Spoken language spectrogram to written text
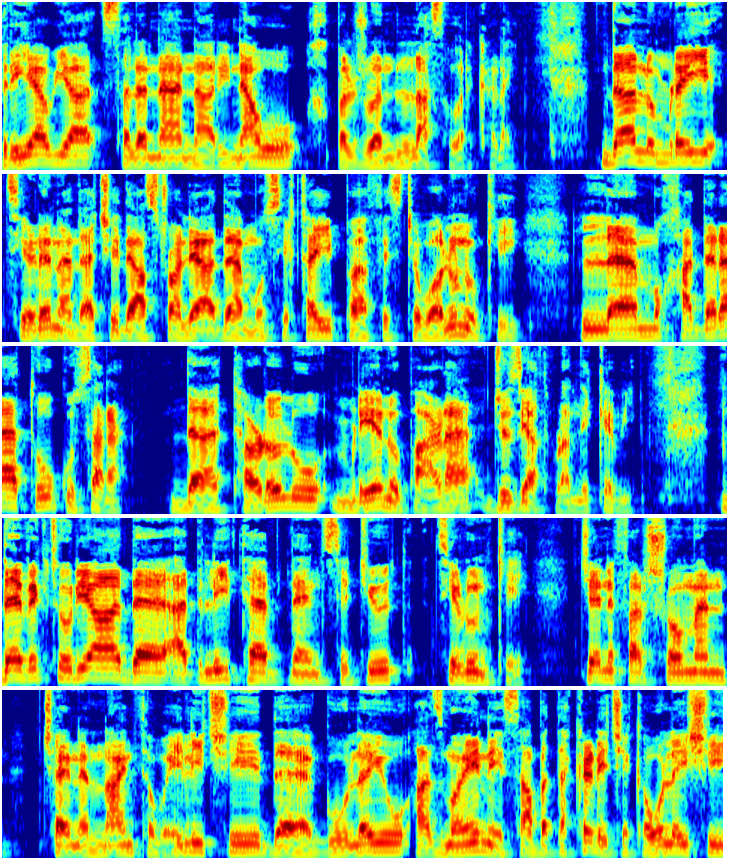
دریاو یا سلنه نارینه وو خپل ژوند لاس ور کړی دا لومړی چیرنه ده چې د استرالیا د موسیقۍ په فیسټیوالونو کې ل مخدره توکو سره د تړلو مړینو په اړه جزئیات وړاندې کوي د وکټوريا د عدلي طب د انسټیټیوټ چیرونکو جينيفر شومن چینل 9 ته ویلي چې د ګولیو ازموینې ثابت کړي چې کولای شي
